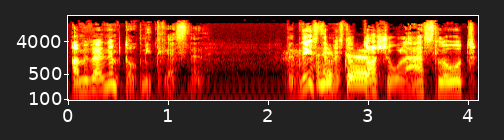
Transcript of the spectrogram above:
amivel nem tudok mit kezdeni. Tehát néztem Nézd, ezt a Tasó Lászlót,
